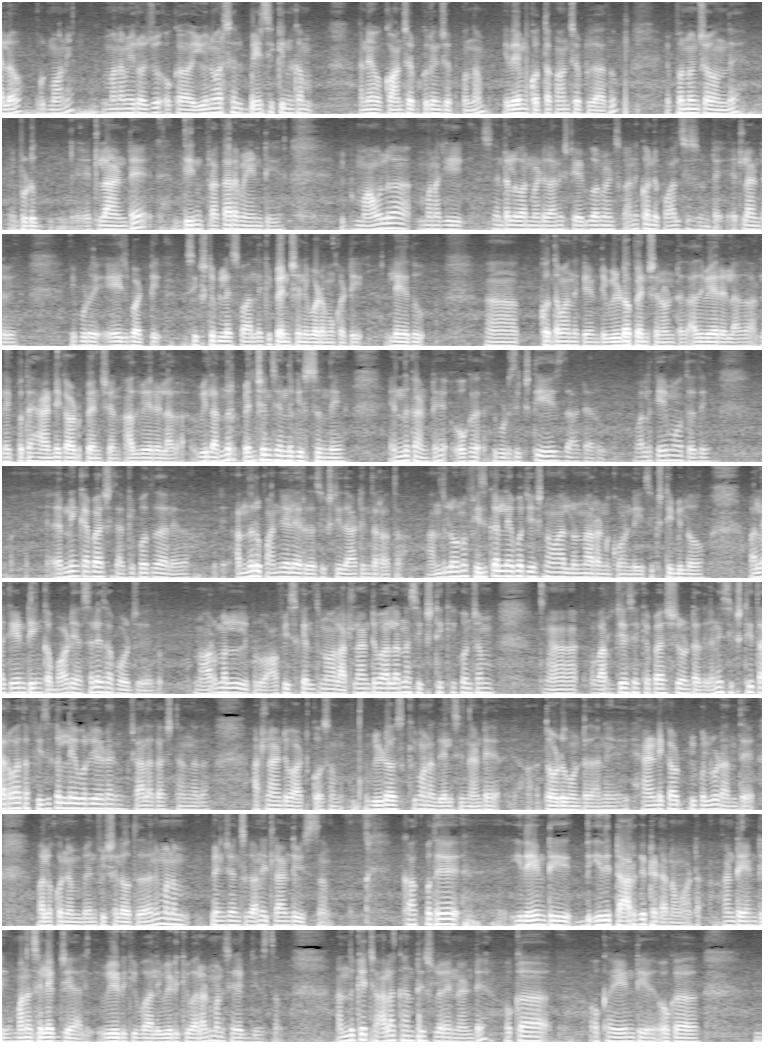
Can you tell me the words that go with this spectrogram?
Hello good morning మనం ఈరోజు ఒక యూనివర్సల్ బేసిక్ ఇన్కమ్ అనే ఒక కాన్సెప్ట్ గురించి చెప్పుకుందాం. ఇదేం కొత్త కాన్సెప్ట్ కాదు. ఎప్పటి నుంచో ఉంది. ఇప్పుడు ఎట్లా అంటే దీని ప్రకారం ఏంటి? ఇప్పుడు మామూలుగా మనకి సెంట్రల్ గవర్నమెంట్ కానీ స్టేట్ గవర్నమెంట్స్ కానీ కొన్ని పాలసీస్ ఉంటాయి. ఎట్లాంటివి? ఇప్పుడు ఏజ్ బట్టి సిక్స్టీ ప్లస్ వాళ్ళకి పెన్షన్ ఇవ్వడం ఒకటి లేదు కొంతమందికి ఏంటి విడో పెన్షన్ ఉంటుంది అది వేరేలాగా లేకపోతే హ్యాండిక్యాప్డ్ పెన్షన్ అది వేరేలాగా. వీళ్ళందరికీ పెన్షన్స్ ఎందుకు ఇస్తుంది? ఎందుకంటే ఒక ఇప్పుడు సిక్స్టీ ఏజ్ దాటారు వాళ్ళకి ఏమవుతుంది ఎర్నింగ్ కెపాసిటీ తగ్గిపోతుందా లేదా? అందరూ పని చేయలేరు కదా సిక్స్టీ దాటిన తర్వాత. అందులోనూ ఫిజికల్ లేబర్ చేసిన వాళ్ళు ఉన్నారనుకోండి సిక్స్టీ బిలో వాళ్ళకేంటి ఇంకా బాడీ అసలే సపోర్ట్ చేయదు. నార్మల్ ఇప్పుడు ఆఫీస్కి వెళ్తున్న వాళ్ళు అట్లాంటి వాళ్ళన్నా సిక్స్టీకి కొంచెం వర్క్ చేసే కెపాసిటీ ఉంటుంది. కానీ సిక్స్టీ తర్వాత ఫిజికల్ లేబర్ చేయడం చాలా కష్టం కదా. అట్లాంటి వాటి కోసం. వీడియోస్కి మనకు తెలిసింది అంటే తోడుగా ఉంటుందని హ్యాండిక్యాప్డ్ పీపుల్ కూడా అంతే. వాళ్ళకి కొంచెం బెనిఫిషియల్ అవుతుందని మనం పెన్షన్స్ కానీ ఇట్లాంటివి ఇస్తాం. కాకపోతే ఇదేంటి ఇది టార్గెటెడ్ అనమాట అంటే ఏంటి మనం సెలెక్ట్ చేయాలి. వీడికి ఇవ్వాలి వీడికి ఇవ్వాలని మనం సెలెక్ట్ చేస్తాం. అందుకే చాలా కంట్రీస్లో ఏంటంటే ఒక ఒక ఏంటి ఒక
